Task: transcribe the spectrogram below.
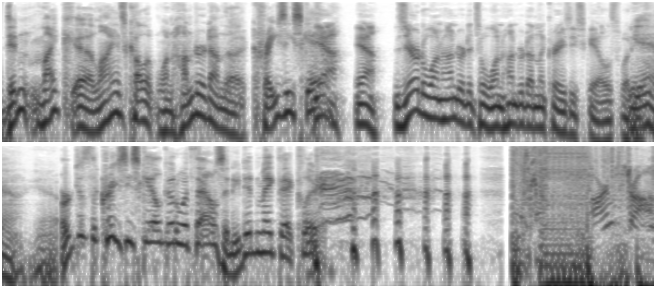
Didn't Mike uh, Lyons call it 100 on the crazy scale? Yeah, yeah. Zero to one hundred, it's a one hundred on the crazy scale. Is what he Yeah, yeah. Or does the crazy scale go to a thousand? He didn't make that clear. Armstrong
